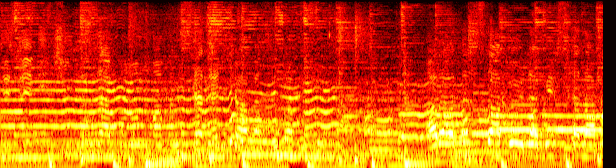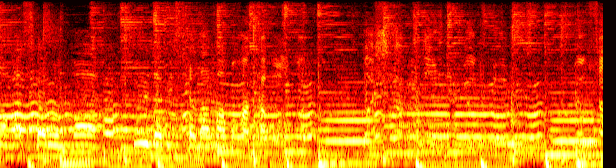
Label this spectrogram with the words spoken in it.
sizin içinizde bulunmamın sen encamesi budur. Aranızda böyle bir selama mazhar olma, böyle bir selama muhatap olma. Başka bir derdim yoktur. Yoksa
